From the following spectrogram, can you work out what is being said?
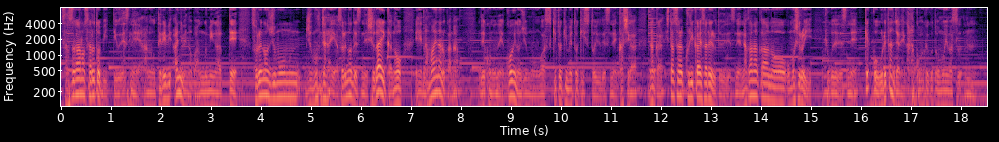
さすがの猿飛びっていうですねあのテレビアニメの番組があってそれの呪文呪文じゃないやそれのですね主題歌の、えー、名前なのかな？でこのね恋の呪文は好きときめとキスというですね歌詞がなんかひたすら繰り返されるというですねなかなかあの面白い曲でですね結構売れたんじゃないかなこの曲と思います。うん。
